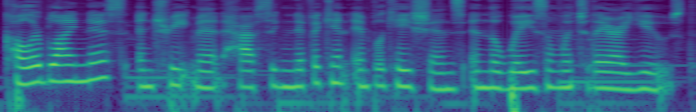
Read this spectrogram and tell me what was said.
colorblindness, and treatment have significant implications in the ways in which they are used.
